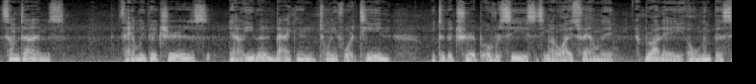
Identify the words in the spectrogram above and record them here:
Sometimes family pictures. You know, even back in 2014 we took a trip overseas to see my wife's family. I brought a Olympus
